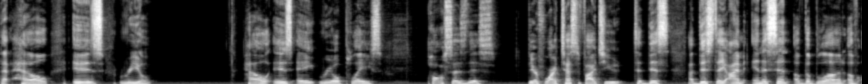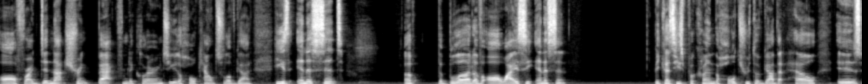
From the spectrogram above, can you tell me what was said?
that hell is real. Hell is a real place. Paul says this Therefore, I testify to you to this that this day I am innocent of the blood of all, for I did not shrink back from declaring to you the whole counsel of God. He is innocent of the blood of all. Why is he innocent? Because he's proclaimed the whole truth of God, that hell is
